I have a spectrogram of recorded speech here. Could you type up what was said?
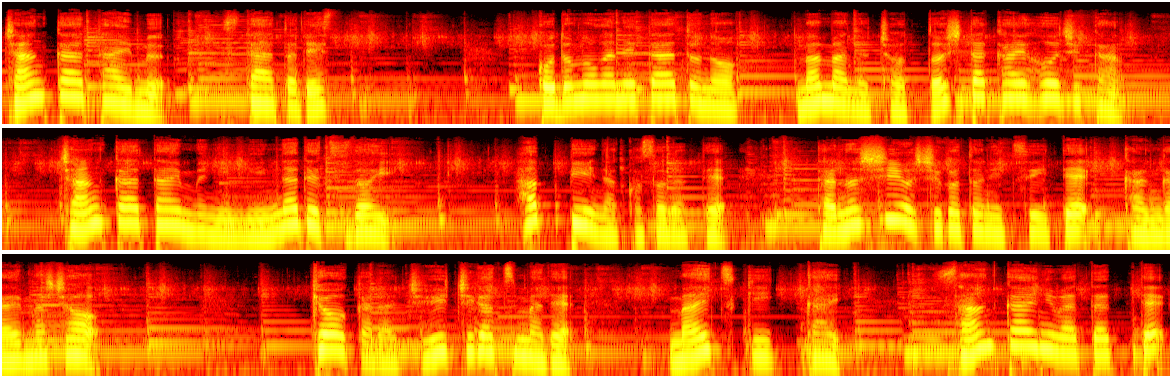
チャンカータイムスタートです。子供が寝た後のママのちょっとした解放時間チャンカータイムにみんなで集いハッピーな子育て楽しいお仕事について考えましょう。今日から11月まで毎月1回3回にわたって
